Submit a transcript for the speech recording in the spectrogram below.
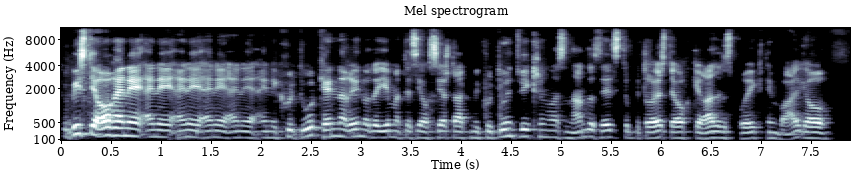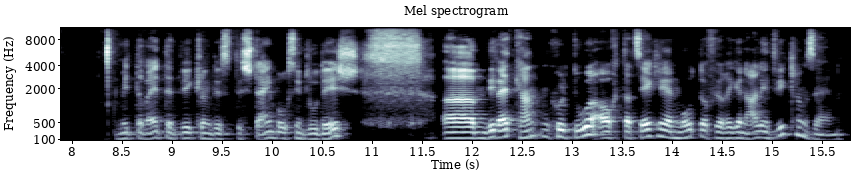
Du bist ja auch eine, eine, eine, eine, eine, eine Kulturkennerin oder jemand, der sich auch sehr stark mit Kulturentwicklung auseinandersetzt. Du betreust ja auch gerade das Projekt im Walgau mit der Weiterentwicklung des, des Steinbruchs in Ludesch. Ähm, wie weit kann Kultur auch tatsächlich ein Motor für regionale Entwicklung sein?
